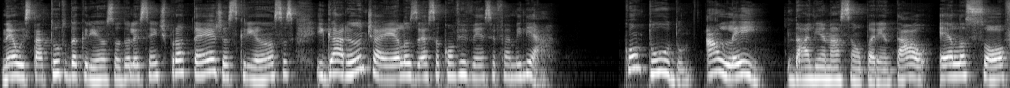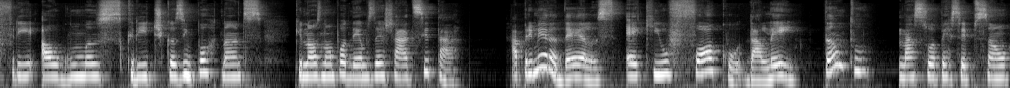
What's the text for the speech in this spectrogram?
Né? O Estatuto da Criança e do Adolescente protege as crianças e garante a elas essa convivência familiar. Contudo, a lei da alienação parental, ela sofre algumas críticas importantes que nós não podemos deixar de citar. A primeira delas é que o foco da lei, tanto na sua percepção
